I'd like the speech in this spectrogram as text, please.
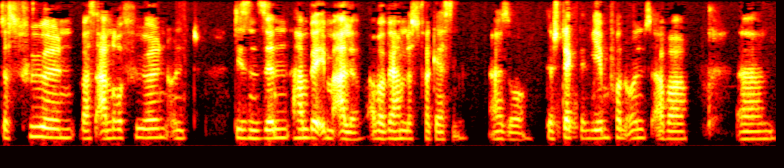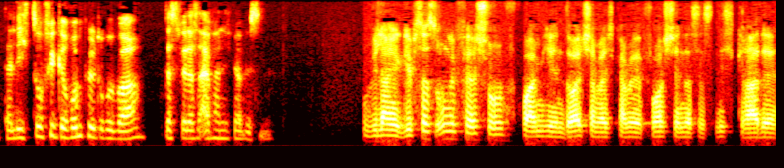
das Fühlen, was andere fühlen und diesen Sinn haben wir eben alle, aber wir haben das vergessen. Also der steckt in jedem von uns, aber äh, da liegt so viel Gerümpel drüber, dass wir das einfach nicht mehr wissen. wie lange gibt es das ungefähr schon, vor allem hier in Deutschland? Weil ich kann mir vorstellen, dass das nicht gerade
